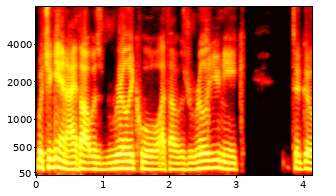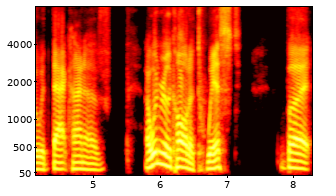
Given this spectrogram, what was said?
which again, I thought was really cool. I thought it was really unique to go with that kind of I wouldn't really call it a twist, but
